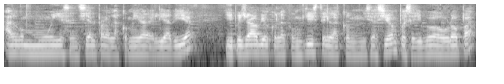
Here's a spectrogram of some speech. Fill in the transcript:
algo muy esencial para la comida del día a día. Y pues ya obvio con la conquista y la colonización pues se llevó a Europa,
